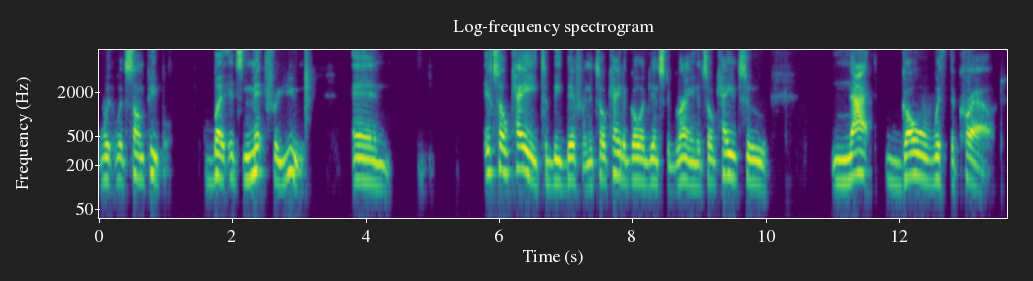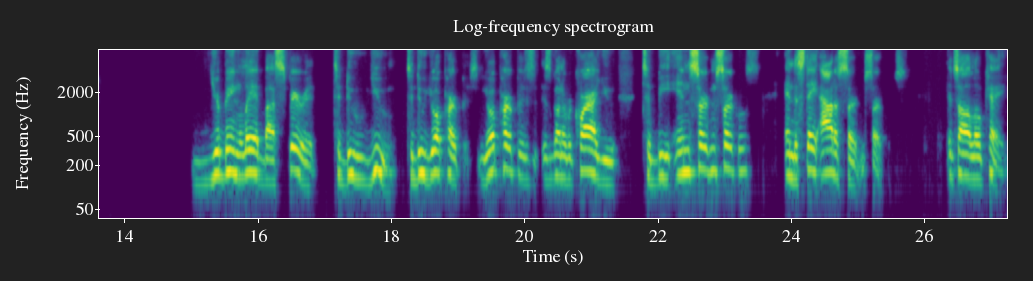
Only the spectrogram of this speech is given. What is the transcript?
with with some people but it's meant for you. And it's okay to be different. It's okay to go against the grain. It's okay to not go with the crowd. You're being led by spirit to do you to do your purpose. Your purpose is going to require you to be in certain circles and to stay out of certain circles. It's all okay.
